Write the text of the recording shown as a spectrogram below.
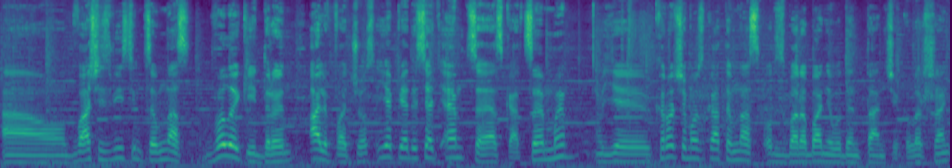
а, 268 це в нас великий дрин, Альфа Чос, є 50М, ЦСК, це ми. Є, коротше, можна сказати, в нас от з барабанів один танчик. Лишень,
